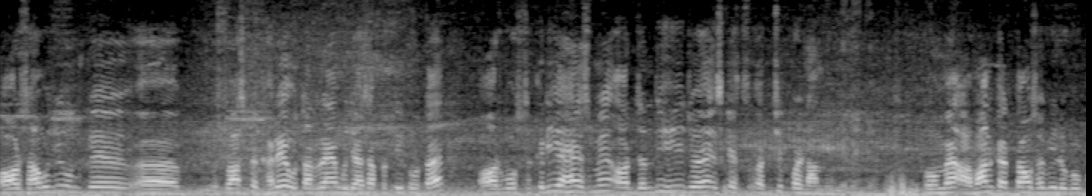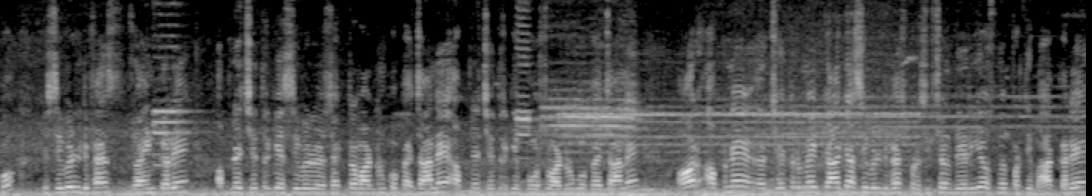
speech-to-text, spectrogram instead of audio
और साहू जी उनके विश्वास पे खड़े उतर रहे हैं मुझे ऐसा प्रतीत होता है और वो सक्रिय हैं इसमें और जल्दी ही जो है इसके उचित परिणाम भी मिलेंगे। तो मैं आह्वान करता हूँ सभी लोगों को कि सिविल डिफेंस ज्वाइन करें, अपने क्षेत्र के सिविल सेक्टर वार्डन को पहचानें, अपने क्षेत्र के पोस्ट वार्डन को पहचानें और अपने क्षेत्र में क्या क्या सिविल डिफेंस प्रशिक्षण दे रही है उसमें प्रतिभाग करें।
